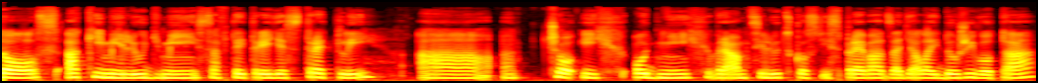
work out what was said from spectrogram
to, s akými ľuďmi sa v tej triede stretli a čo ich od nich v rámci ľudskosti sprevádza ďalej do života,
